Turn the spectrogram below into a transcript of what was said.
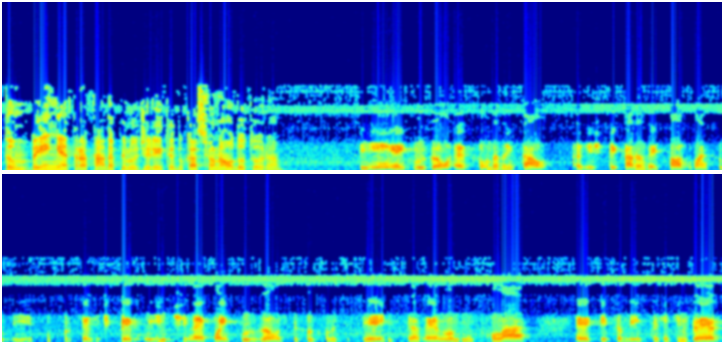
também é tratada pelo direito educacional, doutora? Sim, a inclusão é fundamental. A gente tem cada vez falado mais sobre isso, porque a gente permite, né, com a inclusão de pessoas com deficiência, né, no ambiente escolar, é, que esse ambiente seja diverso.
